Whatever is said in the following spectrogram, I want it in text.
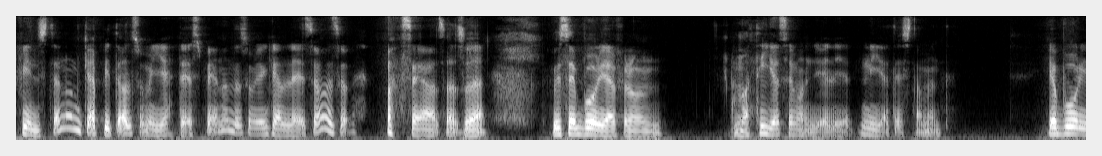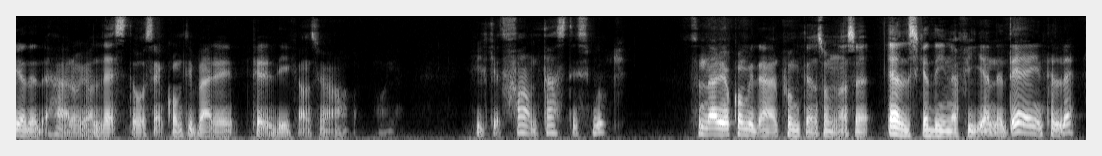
Finns det någon kapital som är jättespännande som jag kan läsa? Och så, och så han så här. Och sen börjar från Mattias evangeliet, Nya Testamentet. Jag började det här och jag läste och sen kom till bergpredikan. Så jag, vilket fantastisk bok. Så när jag kom till den här punkten som alltså, älska dina fiender, det är inte lätt.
